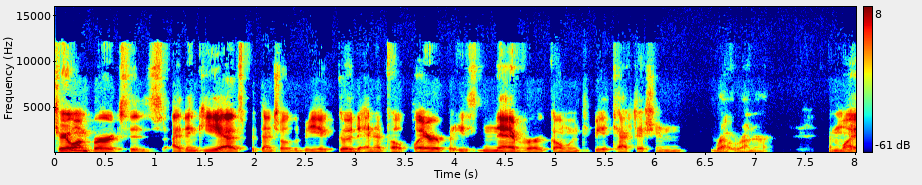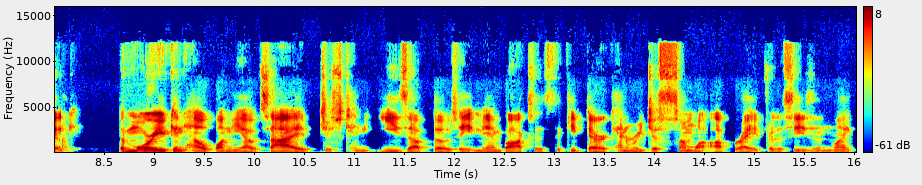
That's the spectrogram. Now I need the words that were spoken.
Treylon Burks is I think he has potential to be a good NFL player, but he's never going to be a tactician route runner. And like the more you can help on the outside, just can ease up those eight man boxes to keep Derrick Henry just somewhat upright for the season. Like,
